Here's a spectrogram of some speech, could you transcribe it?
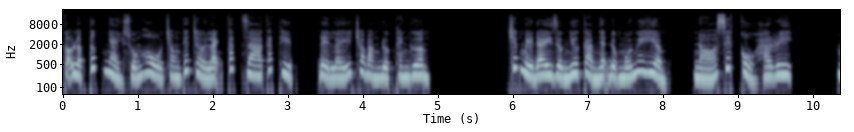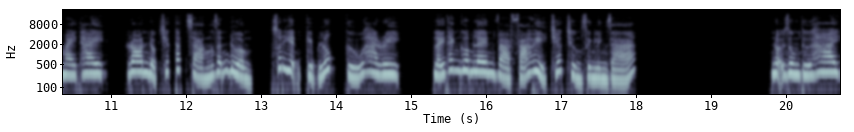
Cậu lập tức nhảy xuống hồ trong tiết trời lạnh cắt da cắt thịt để lấy cho bằng được thanh gươm. Chiếc mề đây dường như cảm nhận được mối nguy hiểm, nó siết cổ Harry. May thay, Ron được chiếc tắt sáng dẫn đường, xuất hiện kịp lúc cứu Harry, lấy thanh gươm lên và phá hủy chiếc trường sinh linh giá. Nội dung thứ hai,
